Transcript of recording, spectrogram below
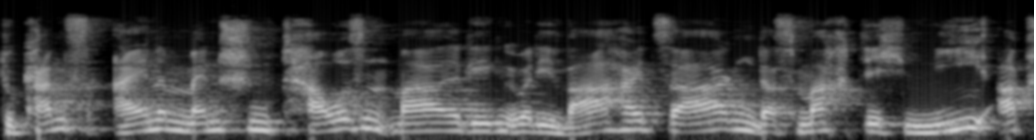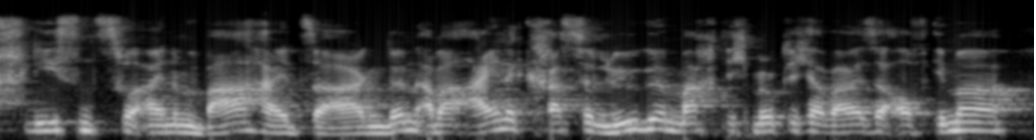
du kannst einem Menschen tausendmal gegenüber die Wahrheit sagen, das macht dich nie abschließend zu einem Wahrheitssagenden, aber eine krasse Lüge macht dich möglicherweise auf immer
